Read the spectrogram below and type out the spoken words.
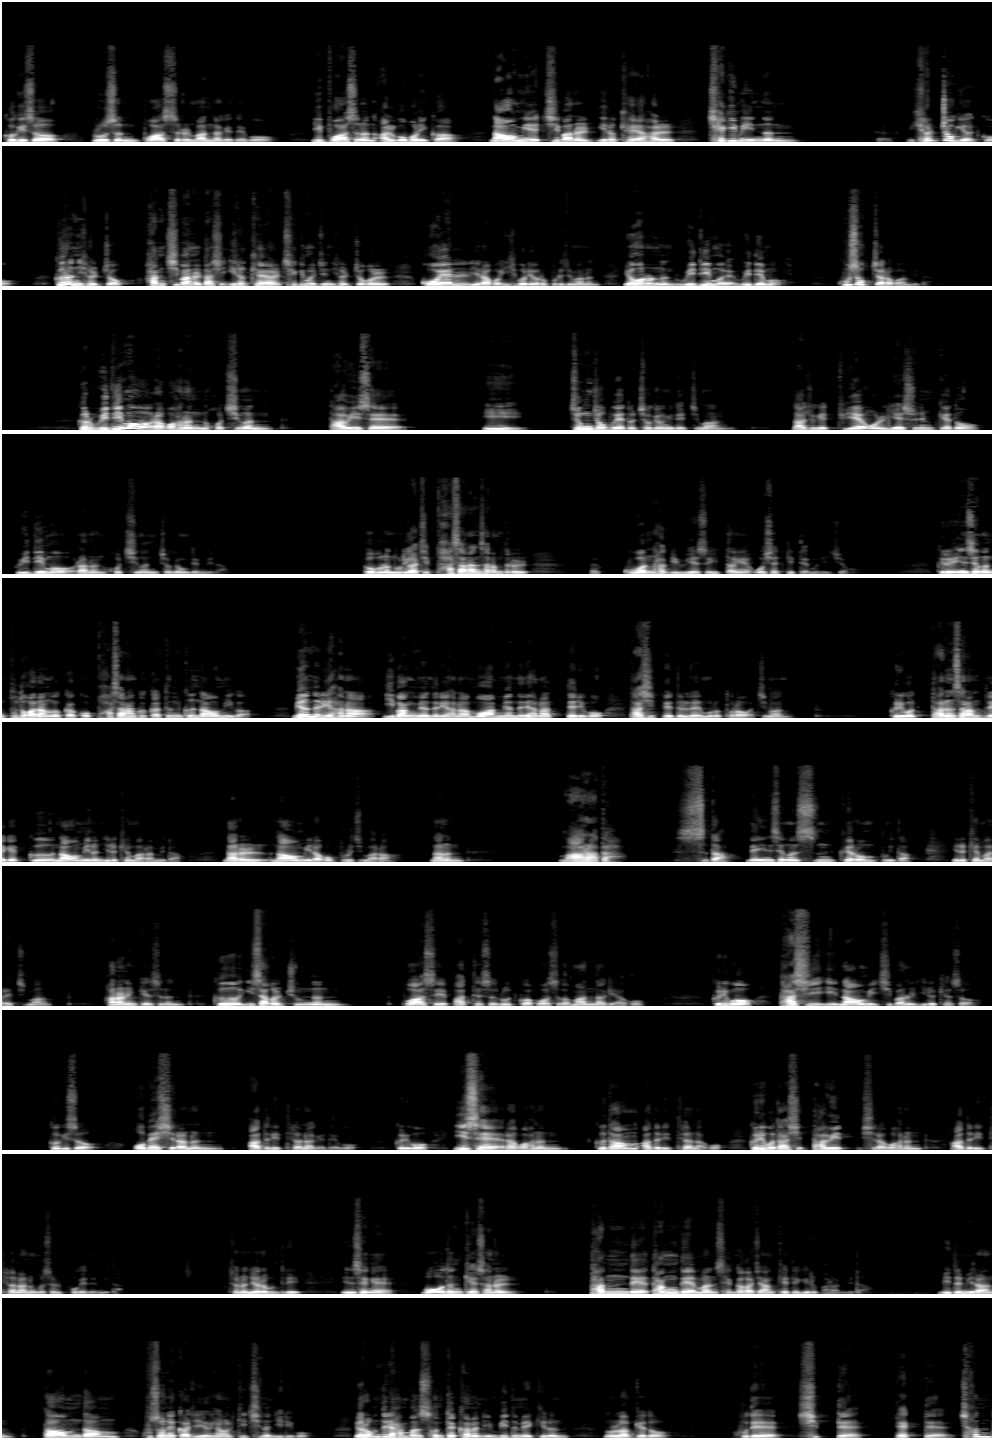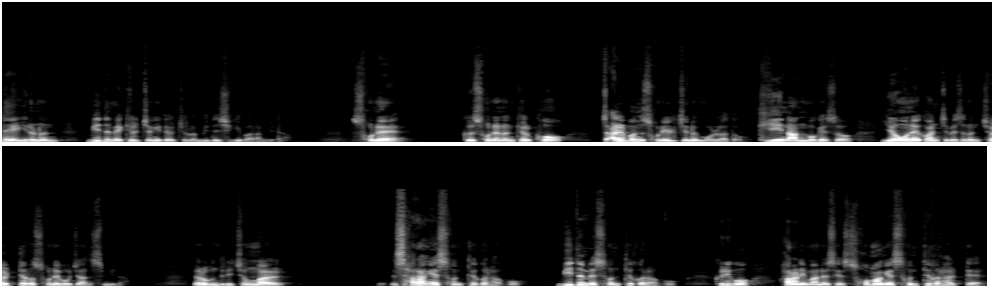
거기서 룻은 보아스를 만나게 되고 이 보아스는 알고 보니까 나오미의 집안을 일으켜야 할 책임이 있는 혈족이었고 그런 혈족 한 집안을 다시 일으켜야 할 책임을 진 혈족을 고엘이라고 히브리어로 부르지만은 영어로는 Redeemer예요. Redeemer. 구속자라고 합니다. 그 Redeemer라고 하는 호칭은 다윗의 이 증조부에도 적용이 됐지만 나중에 뒤에 올 예수님께도 Redeemer라는 호칭은 적용됩니다. 그분은 우리 같이 파산한 사람들을 구원하기 위해서 이 땅에 오셨기 때문이죠. 그리고 인생은 부도가 난 것 같고 파산한 것 같은 그 나오미가 며느리 하나, 이방 며느리 하나, 모압 며느리 하나 데리고 다시 베들레헴으로 돌아왔지만 그리고 다른 사람들에게 그 나오미는 이렇게 말합니다. 나를 나오미라고 부르지 마라. 나는 말하다, 쓰다. 내 인생은 쓴 괴로운 분이다. 이렇게 말했지만 하나님께서는 그 이삭을 줍는 보아스의 밭에서 룻과 보아스가 만나게 하고 그리고 다시 이 나오미 집안을 일으켜서 거기서 오벳이라는 아들이 태어나게 되고 그리고 이세라고 하는 그 다음 아들이 태어나고 그리고 다시 다윗이라고 하는 아들이 태어나는 것을 보게 됩니다. 저는 여러분들이 인생의 모든 계산을 단대, 당대에만 생각하지 않게 되기를 바랍니다. 믿음이란 다음 다음 후손에까지 영향을 끼치는 일이고 여러분들이 한번 선택하는 이 믿음의 길은 놀랍게도 후대 10대, 100대, 1000대에 이르는 믿음의 결정이 될 줄로 믿으시기 바랍니다. 손에 그 손에는 결코 짧은 손일지는 몰라도 긴 안목에서 영혼의 관점에서는 절대로 손해보지 않습니다. 여러분들이 정말 사랑의 선택을 하고 믿음의 선택을 하고 그리고 하나님 안에서의 소망의 선택을 할 때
